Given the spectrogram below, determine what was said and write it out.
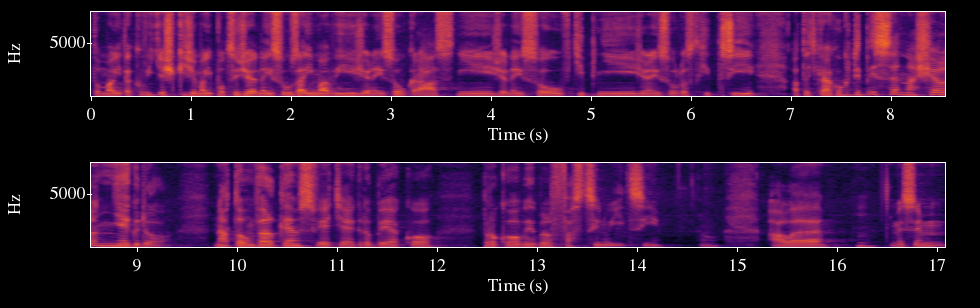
to mají takový těžký, že mají pocit, že nejsou zajímaví, že nejsou krásní, že nejsou vtipní, že nejsou dost chytří. A teďka jako kdyby se našel někdo na tom velkém světě, kdo by jako pro koho bych byl fascinující. No. Ale hm, myslím,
